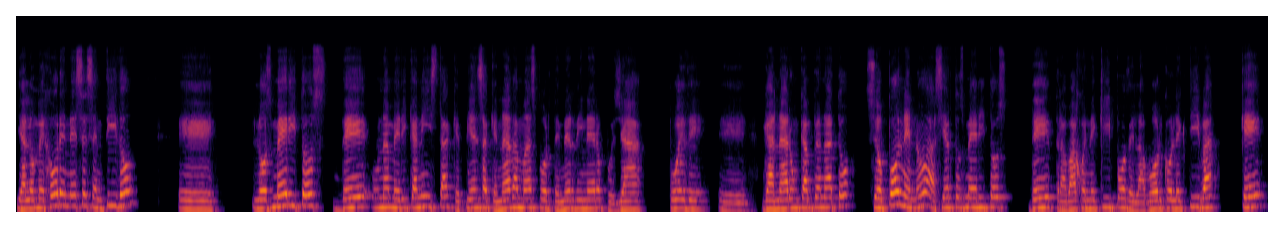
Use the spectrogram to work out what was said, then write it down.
y a lo mejor en ese sentido eh, los méritos de un americanista que piensa que nada más por tener dinero pues ya puede eh, ganar un campeonato, se opone ¿no? a ciertos méritos de trabajo en equipo, de labor colectiva, que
